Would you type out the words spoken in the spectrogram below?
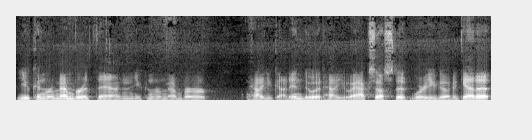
you can remember it then. You can remember how you got into it, how you accessed it, where you go to get it,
